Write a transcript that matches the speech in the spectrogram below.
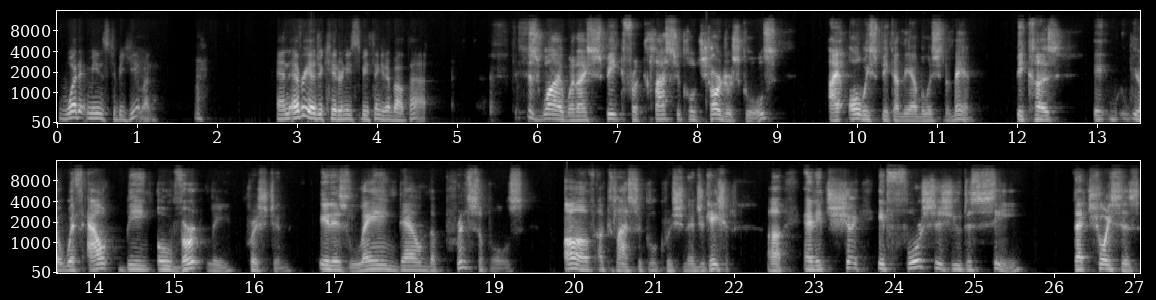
what it means to be human. And every educator needs to be thinking about that. This is why when I speak for classical charter schools, I always speak on the abolition of man, because it, you know, without being overtly Christian, it is laying down the principles of a classical Christian education, uh, and it sh- it forces you to see that choices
